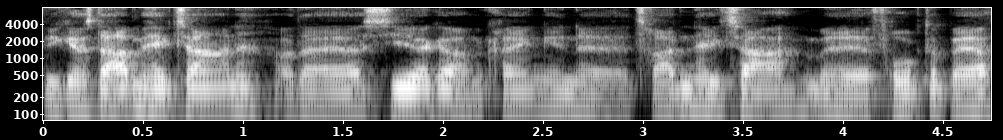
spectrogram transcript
vi kan starte med hektarerne, og der er cirka omkring en øh, 13 hektar med frugt og bær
